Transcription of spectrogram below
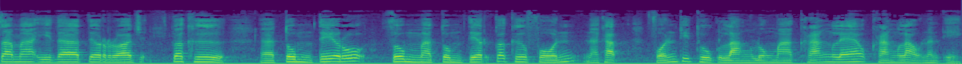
ซามาอิดาเตรจก็คือตุมติรุซุมมาตุมเตรก็คือฝนนะครับฝนที่ถูกหลั่งลงมาครั้งแล้วครั้งเล่านั่นเอง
